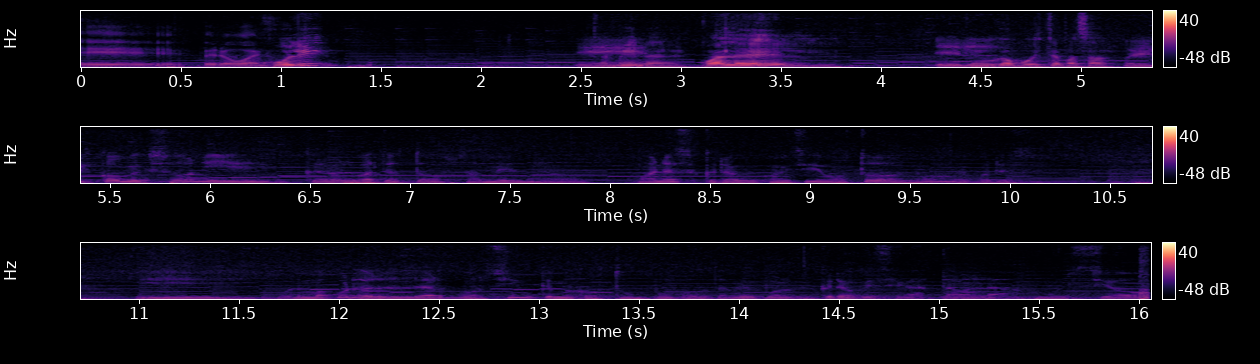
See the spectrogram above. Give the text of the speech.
Eh, pero bueno. Juli, Eh, también, ¿cuál es el el, nunca pudiste pasar? el Comic Zone y creo el Battletoads también. ¿no? Bueno, eso creo que coincidimos todos, ¿no? Me parece. Y bueno, me acuerdo del Airborne Sim que me costó un poco también porque creo que se gastaban las municiones.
